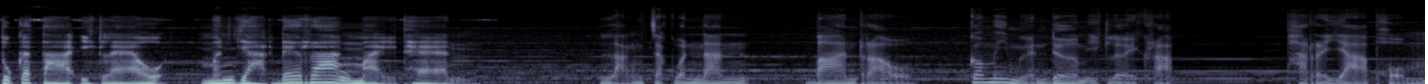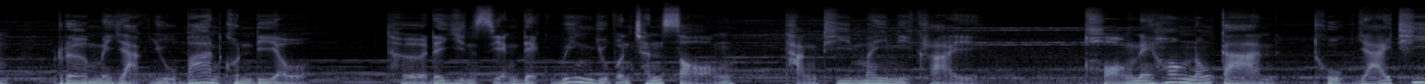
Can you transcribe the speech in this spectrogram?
ตุ๊กตาอีกแล้ว มันอยากได้ร่างใหม่แทน หลังจากวันนั้น บ้านเราก็ไม่เหมือนเดิมอีกเลยครับ ภรรยาผมเริ่มไม่อยากอยู่บ้านคนเดียว เธอได้ยินเสียงเด็กวิ่งอยู่บนชั้นสองทั้งที่ไม่มีใคร ของในห้องน้องการถูกย้ายที่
